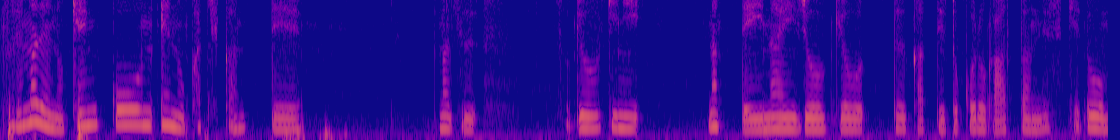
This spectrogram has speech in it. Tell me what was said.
それまでの健康への価値観ってまず病気になっていない状況というかっていうところがあったんですけど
